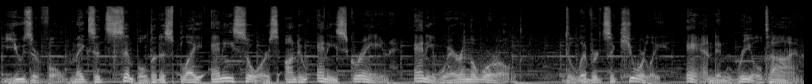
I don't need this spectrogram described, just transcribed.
Userful makes it simple to display any source onto any screen, anywhere in the world, delivered securely and in real time.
